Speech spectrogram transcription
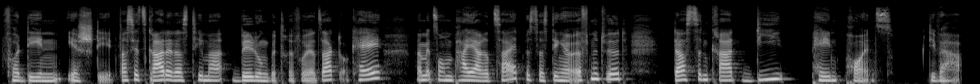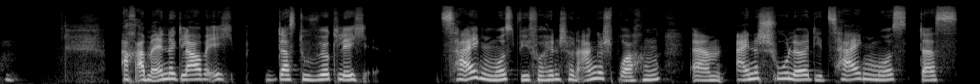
vor denen ihr steht? Was jetzt gerade das Thema Bildung betrifft, wo ihr sagt, okay, wir haben jetzt noch ein paar Jahre Zeit, bis das Ding eröffnet wird. Das sind gerade die Pain Points, die wir haben. Ach, am Ende glaube ich, dass du wirklich zeigen musst, wie vorhin schon angesprochen, ähm, eine Schule, die zeigen muss, dass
